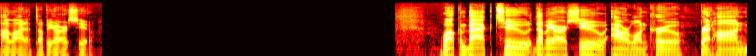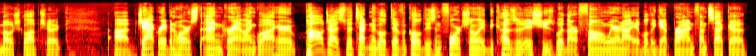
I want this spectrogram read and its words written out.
online at WRSU. Welcome back to WRSU Hour One Crew. Brett Hawn, Moshe Golubtchik, uh, Jack Rabenhorst, and Grant Langlois here. Apologize for the technical difficulties. Unfortunately, because of issues with our phone, we are not able to get Brian Fonseca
